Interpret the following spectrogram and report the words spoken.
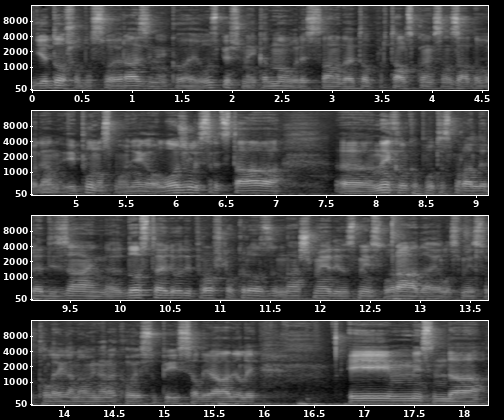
je došao do svoje razine koja je uspješna i kad mogu reći stvarno da je to portal s kojim sam zadovoljan i puno smo u njega uložili sredstava, e, nekoliko puta smo radili redizajn, dosta je ljudi prošlo kroz naš medij u smislu rada ili u smislu kolega novinara koji su pisali, radili. I mislim da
